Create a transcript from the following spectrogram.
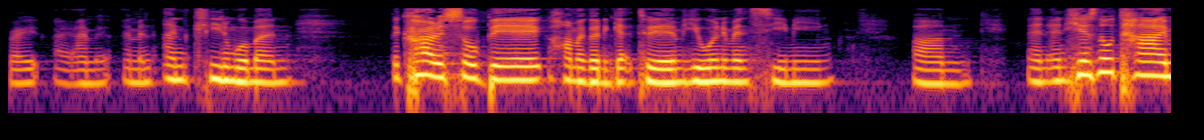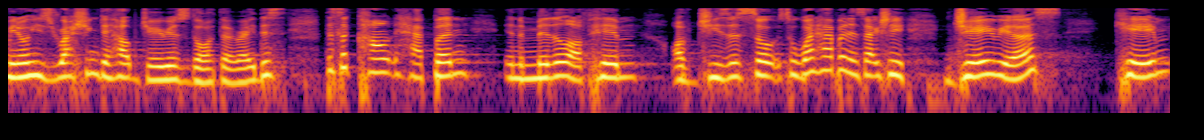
right? I, am a, I'm an unclean woman. The crowd is so big. How am I going to get to him? He won't even see me. Um, and, and he has no time. You know, he's rushing to help Jairus' daughter, right? This, this account happened in the middle of him, of Jesus. So, so what happened is actually Jairus came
